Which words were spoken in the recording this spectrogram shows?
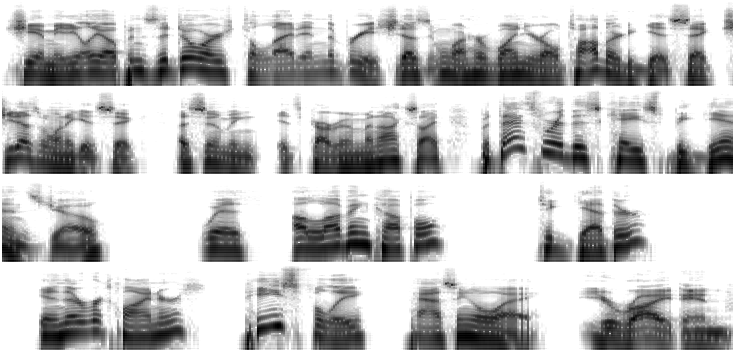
She immediately opens the doors to let in the breeze. She doesn't want her one year old toddler to get sick. She doesn't want to get sick, assuming it's carbon monoxide. But that's where this case begins, Joe, with a loving couple together in their recliners, peacefully passing away. You're right. And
